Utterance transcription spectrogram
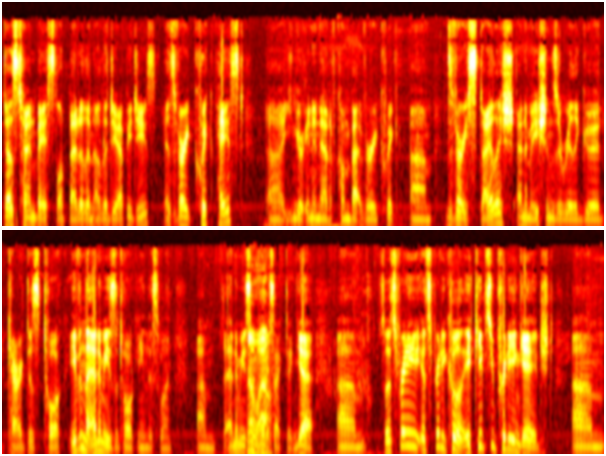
does turn-based a lot better than other JRPGs. It's very quick-paced. Uh, you can go in and out of combat very quick. Um, it's very stylish. Animations are really good. Characters talk. Even the enemies are talking in this one. Um, the enemies Oh, have wow. voice acting. Yeah. Um, so it's pretty. It's pretty cool. It keeps you pretty engaged. Um,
